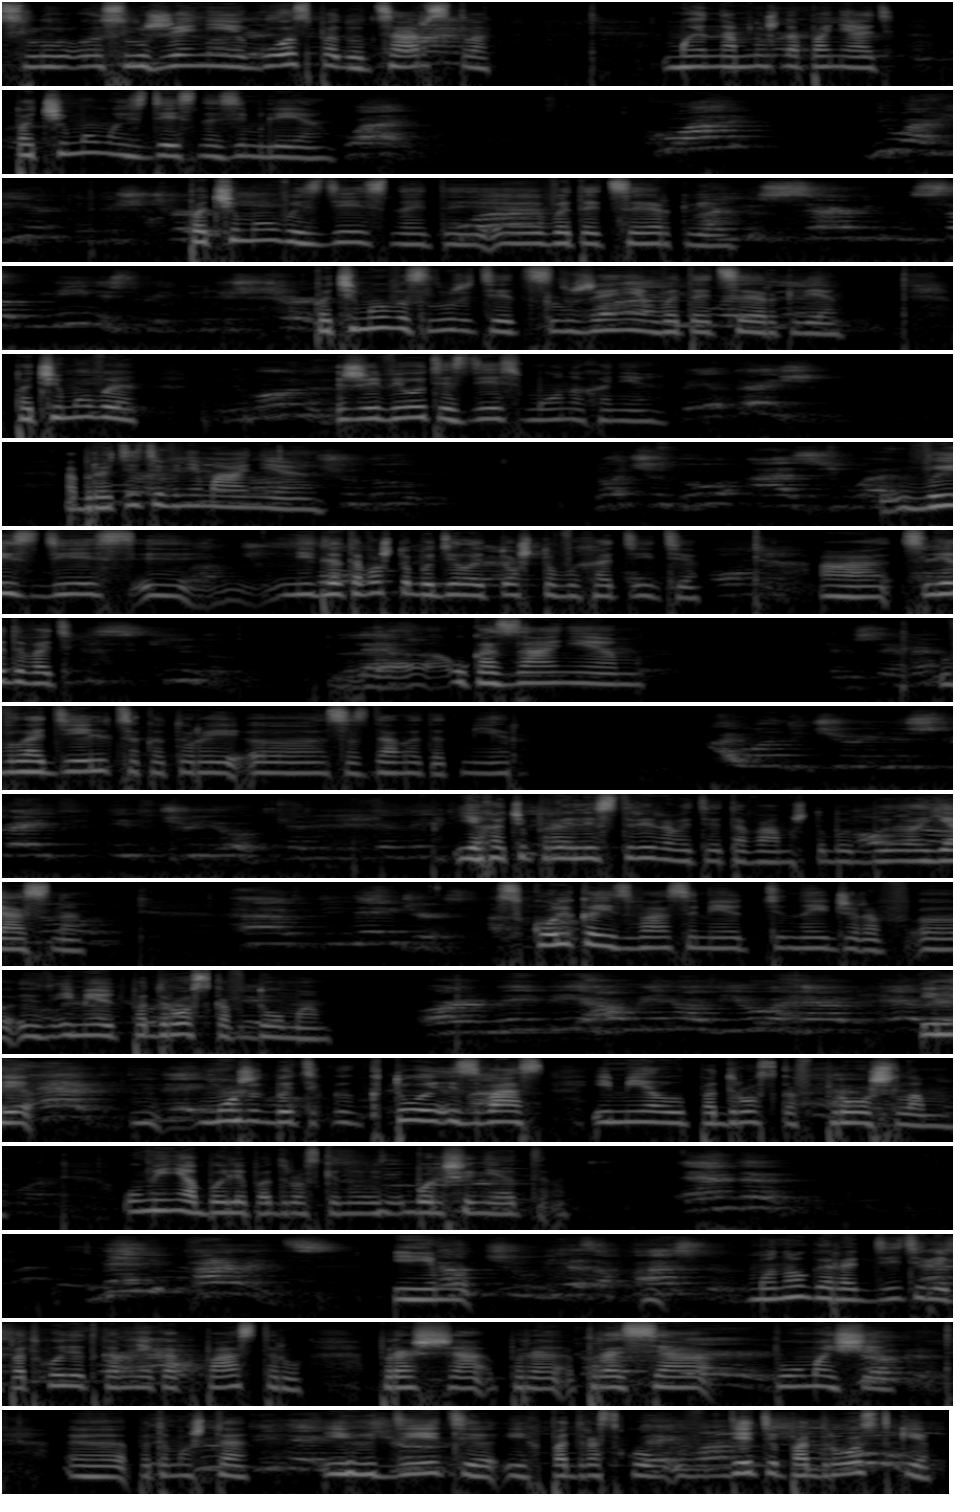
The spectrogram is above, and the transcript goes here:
служении Господу, Царства, мы, нам нужно понять, почему мы здесь на земле. Почему вы здесь, на этой, э, в этой церкви? Почему вы служите служением в этой церкви? Почему вы живете здесь, в Монахане? Обратите внимание, вы здесь э, не для того, чтобы делать то, что вы хотите, а следовать э, указаниям владельца, который э, создал этот мир. Я хочу проиллюстрировать это вам, чтобы было ясно. Сколько из вас имеют тинейджеров, э, имеют подростков дома? Или, может быть, кто из вас имел подростков в прошлом? У меня были подростки, но больше нет. И много родителей подходят ко мне как пастору, проша, про- прося помощи, э, потому что их дети, их подростков, дети-подростки,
